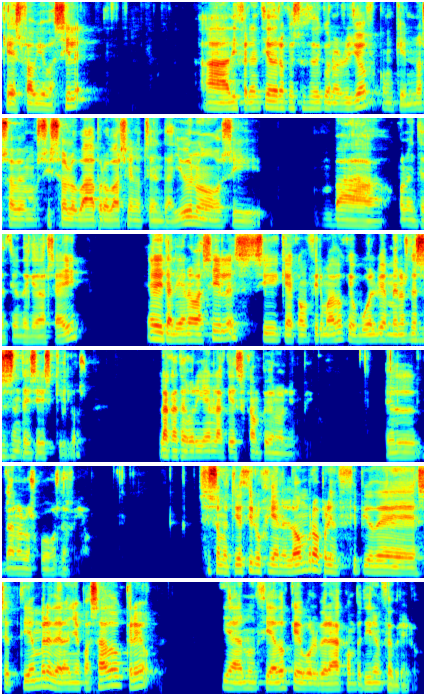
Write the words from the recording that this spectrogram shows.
que es Fabio Basile. A diferencia de lo que sucede con Oryov, con quien no sabemos si solo va a aprobarse en 81 o si va con la intención de quedarse ahí, el italiano Basiles sí que ha confirmado que vuelve a menos de 66 kilos, la categoría en la que es campeón olímpico. Él ganó los Juegos de Río. Se sometió a cirugía en el hombro a principio de septiembre del año pasado, creo, y ha anunciado que volverá a competir en febrero.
